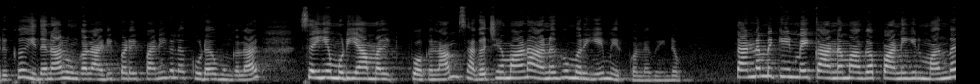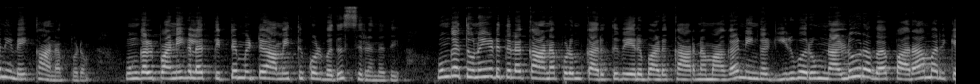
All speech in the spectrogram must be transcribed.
இருக்கு. இதனால் உங்கள் அடிப்படை பணிகளை கூட உங்களால் செய்ய முடியாமல் போகலாம். சகஜமான அணுகுமுறையை மேற்கொள்ள வேண்டும். தன்னம்பிக்கையின்மை காரணமாக பணியில் மந்த நிலை காணப்படும். உங்கள் பணிகளை திட்டமிட்டு அமைத்துக்கொள்வது சிறந்தது. உங்கள் துணையிடத்தில் காணப்படும் கருத்து வேறுபாடு காரணமாக நீங்கள் இருவரும் நல்லுறவை பராமரிக்க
